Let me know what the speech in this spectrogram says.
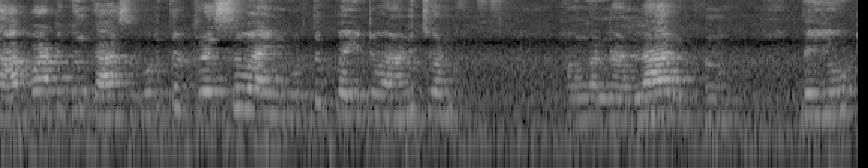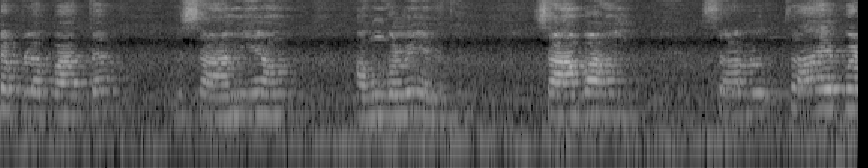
சாப்பாட்டுக்கும் காசு கொடுத்து ட்ரெஸ்ஸு வாங்கி கொடுத்து போயிட்டு வான்னு சொன்னேன். அவங்க நல்லா இருக்கணும். இந்த யூடியூப்பில் பார்த்தா சாமியும் அவங்களும் எனக்கு சாபா சாப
